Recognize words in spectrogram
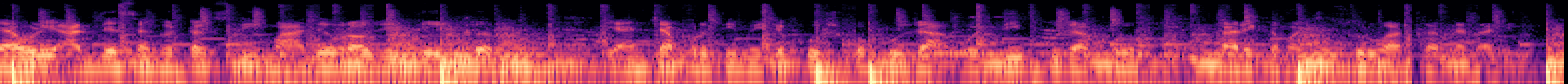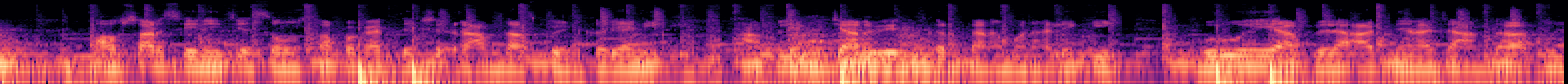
यावेळी आद्य संघटक श्री महादेवरावजी तेलकर यांच्या प्रतिमेचे पुष्पपूजा व दीपपूजा करून कार्यक्रमाची सुरुवात करण्यात आली. भावसार सेनेचे संस्थापक अध्यक्ष रामदास पेंडकर यांनी आपले विचार व्यक्त करताना म्हणाले की गुरु हे आपल्याला अज्ञानाच्या अंधारातून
